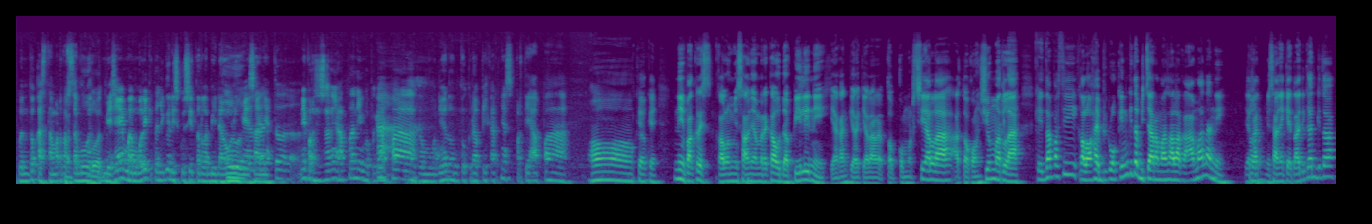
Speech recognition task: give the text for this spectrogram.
untuk customer tersebut. Tersebut. Biasanya Mbak Molly kita juga diskusi terlebih dahulu Iya, biasanya. betul. Ini prosesornya apa nih, mau pakai Ah. apa? Kemudian untuk grafik cardnya seperti apa? Oh, oke oke. Nih Pak Kris, kalau misalnya mereka udah pilih nih, ya kan kira-kira laptop komersial lah atau consumer lah, kita pasti kalau hybrid working kita bicara masalah keamanan nih, ya kan? Misalnya kayak tadi kan kita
